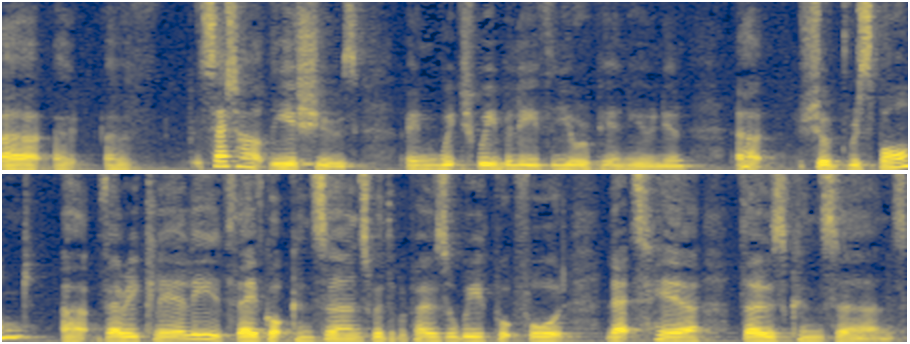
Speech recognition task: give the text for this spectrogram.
uh, uh, uh, set out the issues in which we believe the European Union uh, should respond uh, very clearly. If they've got concerns with the proposal we've put forward, let's hear those concerns.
